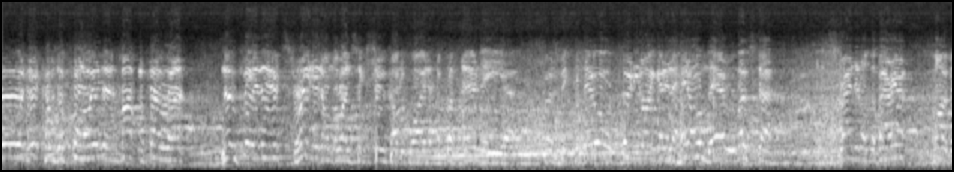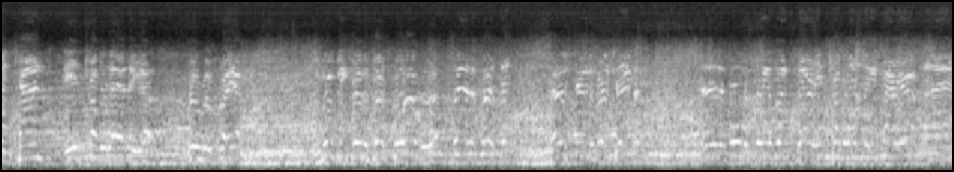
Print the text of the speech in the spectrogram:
Oh, and here comes a following, and Mark LaFoe, uh, no fear there, straight in on the 162. Cody wide at the front there, the uh, first victim there. Oh, 39 getting ahead on there, almost uh, stranded on the barrier. Marvin Can in trouble there, the uh, roof grader. Smoothly through the first corner, whoops, there the first hit goes to the blue team. And the former three boots there in trouble on the barrier, and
